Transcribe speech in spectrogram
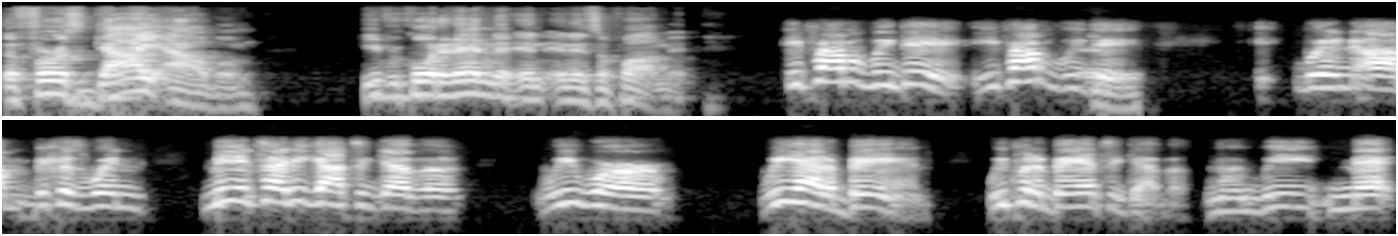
the first Guy album. He recorded that in, in, in his apartment. He probably did. He probably yeah. did. When um because when me and Teddy got together, we were we had a band. We put a band together. When we met,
